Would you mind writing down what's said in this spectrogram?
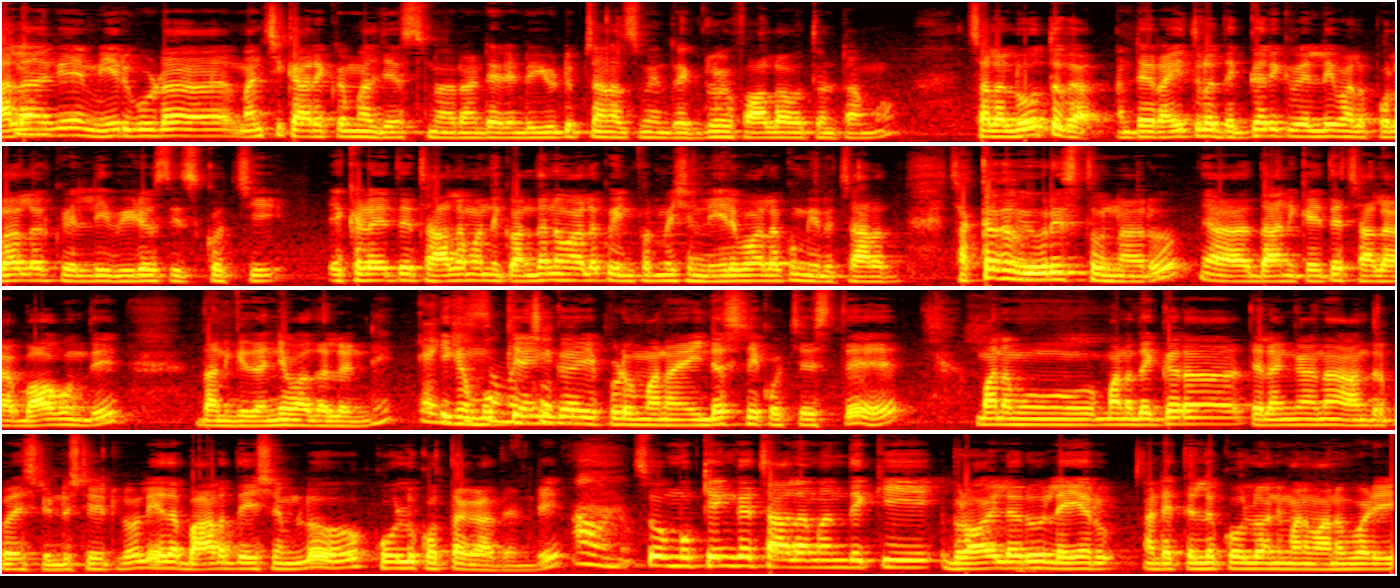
అలాగే మీరు కూడా మంచి కార్యక్రమాలు చేస్తున్నారు. అంటే రెండు యూట్యూబ్ ఛానల్స్ మేము రెగ్యులర్గా ఫాలో అవుతుంటాము. చాలా లోతుగా అంటే రైతుల దగ్గరికి వెళ్ళి వాళ్ళ పొలాలకు వెళ్ళి వీడియోస్ తీసుకొచ్చి ఎక్కడైతే చాలా మందికి అందని వాళ్ళకు ఇన్ఫర్మేషన్ లేని వాళ్ళకు మీరు చాలా చక్కగా వివరిస్తున్నారు. దానికైతే చాలా బాగుంది. దానికి ధన్యవాదాలండి. ఇక ముఖ్యంగా ఇప్పుడు మన ఇండస్ట్రీకి వచ్చేస్తే మనము మన దగ్గర తెలంగాణ ఆంధ్రప్రదేశ్ రెండు స్టేట్లో లేదా భారతదేశంలో కోళ్ళు కొత్త కాదండి. సో ముఖ్యంగా చాలా మందికి బ్రాయిలరు లేయరు అంటే తెల్ల కోళ్ళు అని మనం అనబడి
